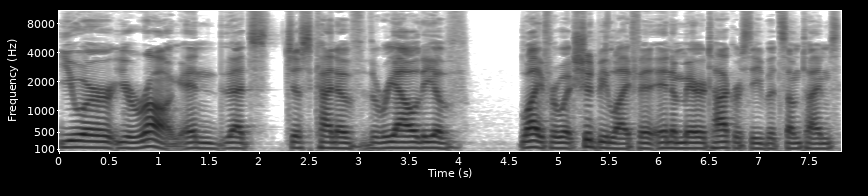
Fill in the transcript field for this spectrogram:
you are you're wrong, and that's just kind of the reality of life or what should be life in, in a meritocracy. But sometimes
